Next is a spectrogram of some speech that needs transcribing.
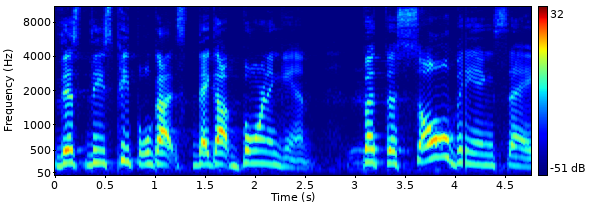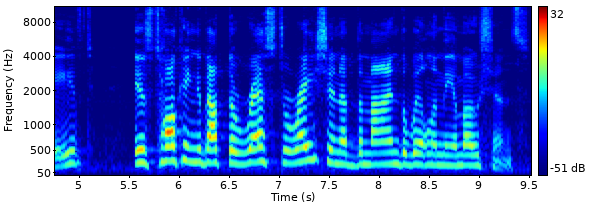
This, these people got they got born again. But the soul being saved is talking about the restoration of the mind, the will, and the emotions.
